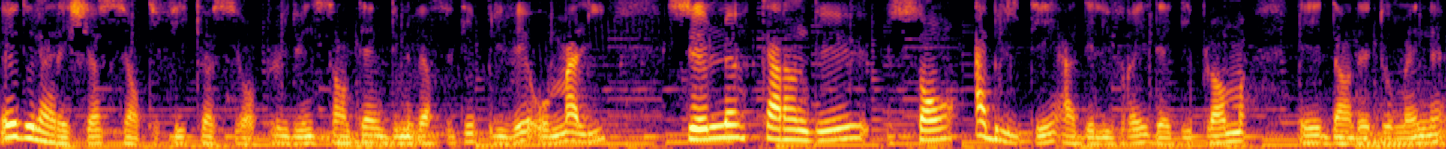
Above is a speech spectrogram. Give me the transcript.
et de la recherche scientifique sur plus d'une centaine d'universités privées au Mali, seules 42 sont habilitées à délivrer des diplômes et dans des domaines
